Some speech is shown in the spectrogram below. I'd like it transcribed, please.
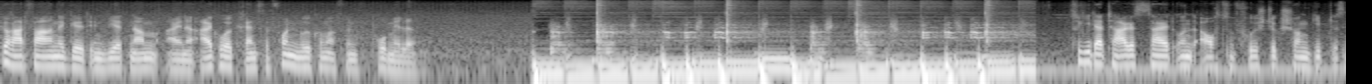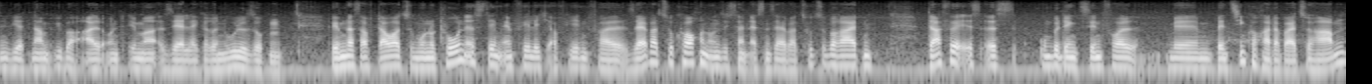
Für Radfahrende gilt in Vietnam eine Alkoholgrenze von 0,5 Promille. Zu jeder Tageszeit und auch zum Frühstück schon gibt es in Vietnam überall und immer sehr leckere Nudelsuppen. Wem das auf Dauer zu monoton ist, dem empfehle ich auf jeden Fall selber zu kochen und sich sein Essen selber zuzubereiten. Dafür ist es unbedingt sinnvoll, einen Benzinkocher dabei zu haben.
